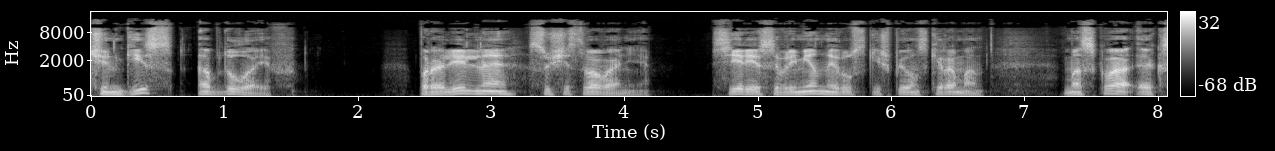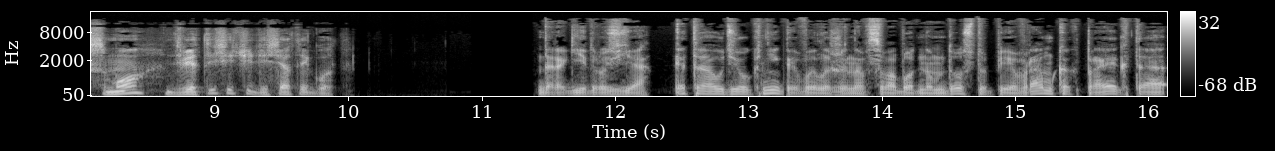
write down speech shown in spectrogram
Чингис Абдулаев. Параллельное существование. Серия «Современный русский шпионский роман». Москва, Эксмо, 2010 год. Дорогие друзья, эта аудиокнига выложена в свободном доступе в рамках проекта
